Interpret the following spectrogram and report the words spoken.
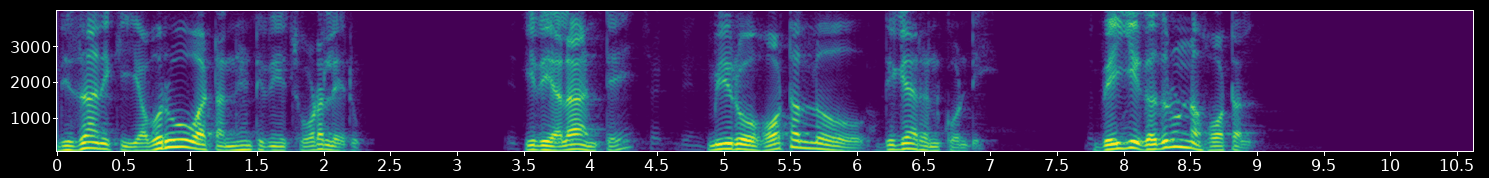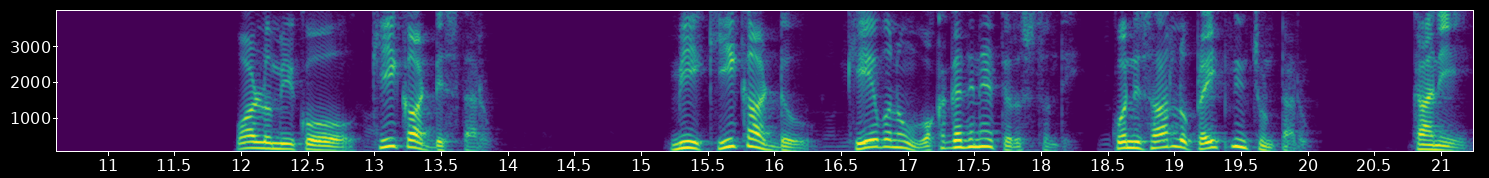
నిజానికి ఎవరూ వాటన్నింటినీ చూడలేరు. ఇది ఎలా అంటే మీరు హోటల్లో దిగారనుకోండి. వెయ్యి గదులున్న హోటల్. వాళ్ళు మీకు కీ కార్డు ఇస్తారు. మీ కీ కార్డు కేవలం ఒక గదినే తెరుస్తుంది. కొన్నిసార్లు ప్రయత్నించుంటారు కానీ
